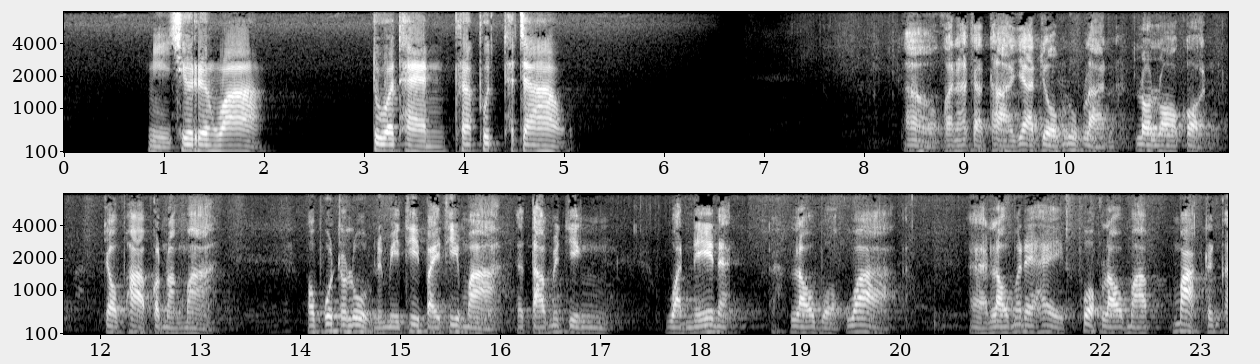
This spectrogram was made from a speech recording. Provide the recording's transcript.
2559 มีชื่อเรื่องว่า ตัวแทนพระพุทธเจ้า อ้าวคณะจัตตาญาติโยมลูกหลาน รอรอก่อน เจ้าภาพกำลังมาพระพุทธรูปเนี่ยมีที่ไปที่มา แต่ตามไม่จริงวันนี้เนะี่ยเราบอกว่าเเราไม่ได้ให้พวกเรามามากถึงข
